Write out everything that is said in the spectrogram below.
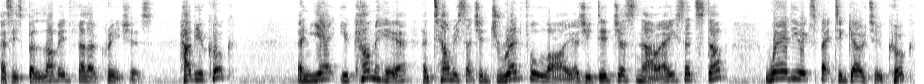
as his beloved fellow creatures. Have you, cook? And yet you come here and tell me such a dreadful lie as you did just now, eh? said Stubb. Where do you expect to go to, cook?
